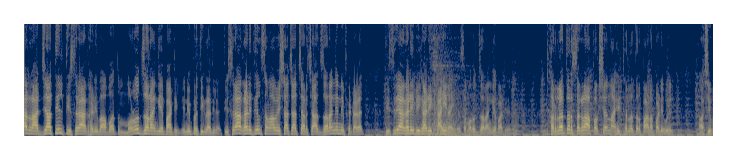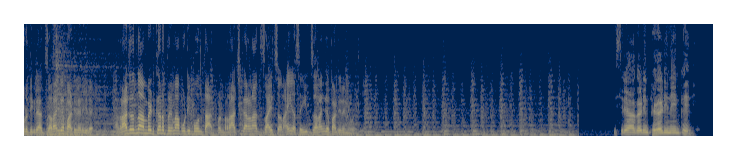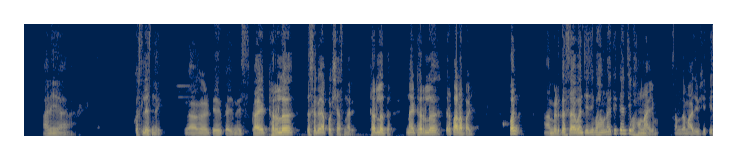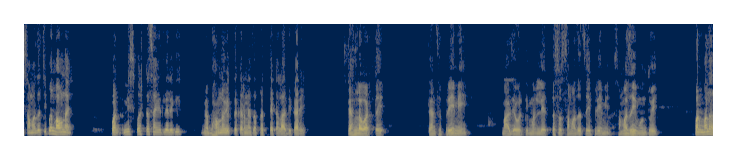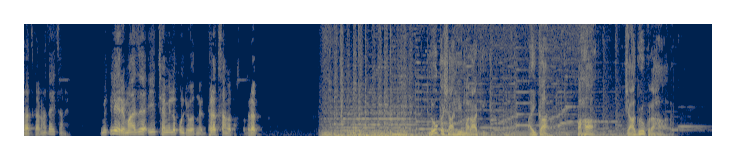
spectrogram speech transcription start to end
राज्यातील तिसऱ्या आघाडीबाबत मनोज जरांगे पाटील यांनी प्रतिक्रिया दिल्या. तिसऱ्या आघाडीतील समावेशाच्या चर्चा जरांगेंनी फेटाळल्यात. तिसरी आघाडी बिघाडी काही नाही असं मनोज जरांगे पाटील यांनी ठरलं तर सगळं अपक्ष नाही ठरलं तर पाडापाडी होईल अशी प्रतिक्रिया जरांगे पाटील यांनी दिली राजरत्न आंबेडकर प्रेमापोटी बोलतात पण राजकारणात जायचं नाही असंही जरांगे पाटील यांनी म्हटलं तिसरी आघाडीन फेगाडी नाही काही नाही. आणि कसलेच नाही. आघाडी ते काही नाही. काय ठरलं तर सगळे अपक्ष असणार आहे ठरलं तर. नाही ठरलं तर पाडापाडी. पण आंबेडकर साहेबांची जी भावना आहे ती त्यांची भावना आहे. समजा माझ्याविषयी ती समाजाची पण भावना आहे. पण मी स्पष्ट सांगितलेलं की भावना व्यक्त करण्याचा प्रत्येकाला अधिकार आहे. त्यांना वाटतंय. त्यांचं प्रेम आहे. माझ्यावरती म्हणले तसंच समाजाचंही प्रेम आहे. समाजही म्हणतोय. पण मला राजकारणात जायचं नाही. मी क्लिअर आहे. माझं इच्छा मी लपून ठेवत नाही धडक सांगत असतो. धडक. लोकशाही मराठी. ऐका. पहा. जागरूक रहा.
